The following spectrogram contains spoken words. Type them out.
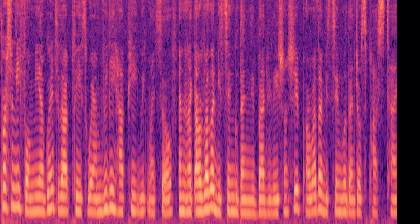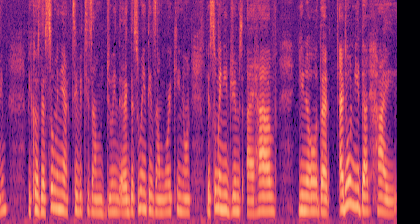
personally for me i'm going to that place where i'm really happy with myself. And like i'd rather be single than in a bad relationship. I'd rather be single than just pass time because there's so many activities i'm doing like there's so many things i'm working on. There's so many dreams i have you know that i don't need that high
